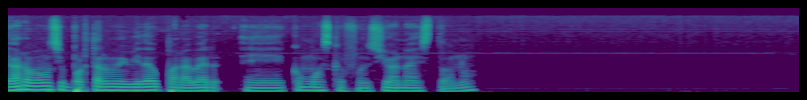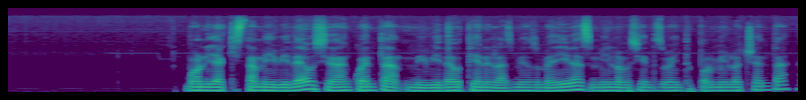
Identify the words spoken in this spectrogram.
y ahora vamos a importar mi video para ver cómo es que funciona esto, ¿no? Bueno, y aquí está mi video. Si dan cuenta, mi video tiene las mismas medidas, 1920 x 1080,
